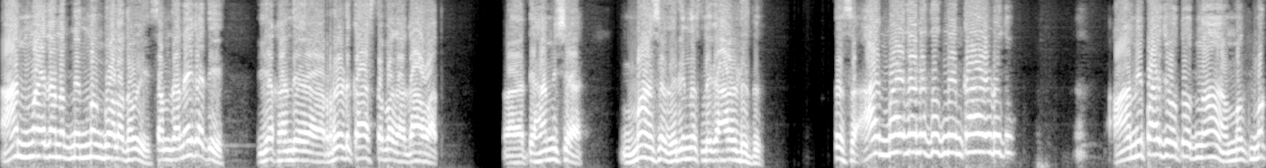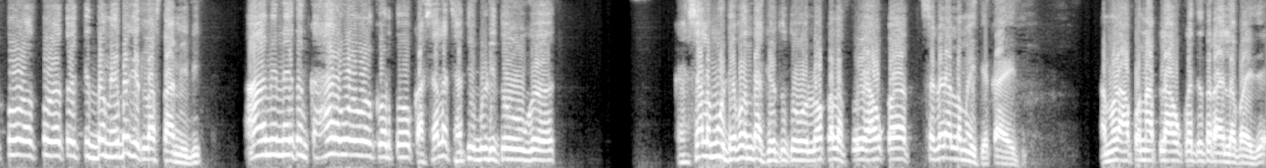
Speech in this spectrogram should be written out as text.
आम्ही मैदानात नाही मग बोलत होय. समजा नाही का ते? एखादे रड का असतं बघा गावात. ते हमेशा माणसं घरी नसले का आरडत. तसं आम्ही मैदानातच नाही काय आरडतो? आम्ही पाहिजे होतो ना. मग मग तो तो- तो हे बघितला असता आम्ही बी. आम्ही नाही तर काय वळवळ करतो? कशाला छाती बिडितो उगत? कशाला मोठे पण दाखवतो तो? लोकांना तो अवकात सगळ्याला माहितीये काय आहे काय त्यामुळे आपण आपल्या अवकाशात राहिलं पाहिजे.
